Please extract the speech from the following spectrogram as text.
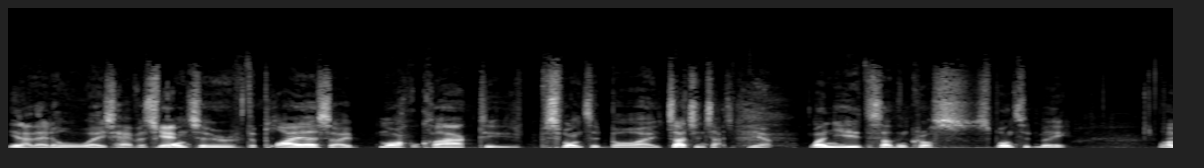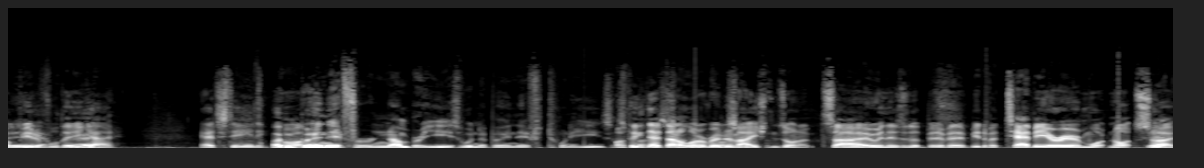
You know, they'd always have a sponsor of the player. So Michael Clark, to, sponsored by such and such. Yeah. One year, the Southern Cross sponsored me. Oh, There beautiful. go. There you Yeah. go. Outstanding. I haven't right. been there for a number of years. Wouldn't have been there for twenty years. I, I think suppose, they've done a lot of Southern Cross Club. renovations on it. So, and there's a bit of a bit of a tab area and whatnot. So, Yeah.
